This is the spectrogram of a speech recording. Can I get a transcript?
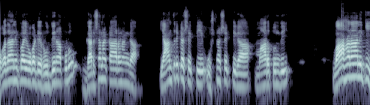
ఒకదానిపై ఒకటి రుద్దినప్పుడు ఘర్షణ కారణంగా యాంత్రిక శక్తి ఉష్ణశక్తిగా మారుతుంది. వాహనానికి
